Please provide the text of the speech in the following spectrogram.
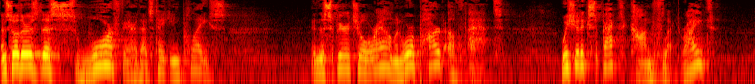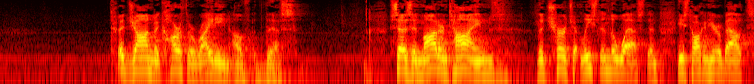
And so there's this warfare that's taking place in the spiritual realm, and we're a part of that. We should expect conflict, right? Uh, John MacArthur, writing of this, says in modern times, the church, at least in the West, and he's talking here about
